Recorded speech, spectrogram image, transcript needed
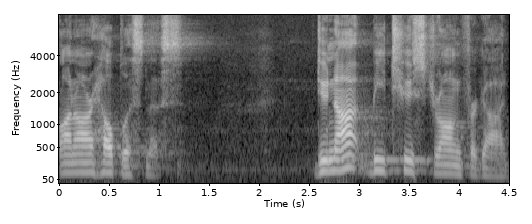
on our helplessness. Do not be too strong for God.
